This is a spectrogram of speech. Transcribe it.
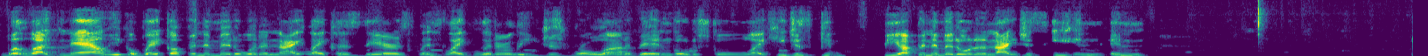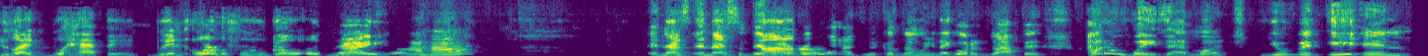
but like now he could wake up in the middle of the night, like because there's it's like literally just roll out of bed and go to school. Like he just get be up in the middle of the night just eating and. You're like, what happened? Where did all the food go? Overnight? Right. Uh huh. And that's and that's what they're not Uh, realizing because then when they go to the doctor, I don't weigh that much. You've been eating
